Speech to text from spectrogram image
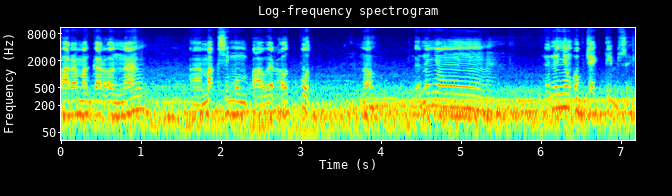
para magkaroon ng ah, maximum power output, no? Ganun yung ganun yung objectives eh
